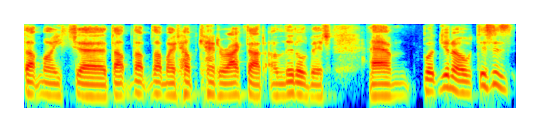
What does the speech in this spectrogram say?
that might uh, that, that that might help counteract that a little bit. Um, but you know, this is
